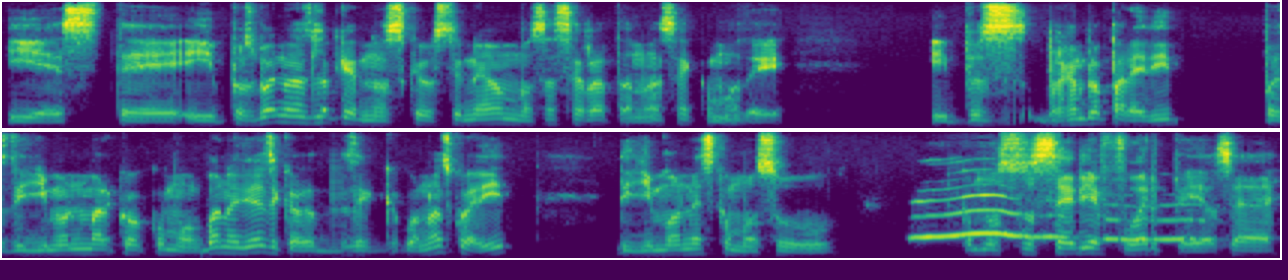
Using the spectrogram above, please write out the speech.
Y este, y pues bueno, es lo que nos cuestionábamos hace rato, ¿no? O sea, como de, y pues, por ejemplo, para Edith, pues Digimon marcó como, bueno, yo desde que, desde que conozco a Edith, Digimon es como su, como su serie fuerte, o sea,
